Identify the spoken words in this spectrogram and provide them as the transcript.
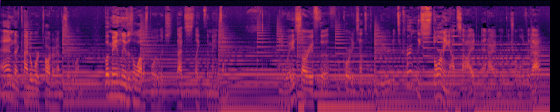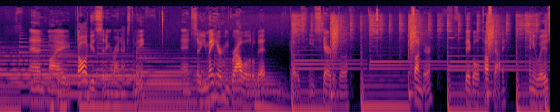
and I kind of worked hard on episode 1. But mainly, there's a lot of spoilers. That's like the main thing. Anyways, sorry if the recording sounds a little weird. It's currently storming outside, and I that. And my dog is sitting right next to me, and so you may hear him growl a little bit because he's scared of the thunder. Big old tough guy. Anyways,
